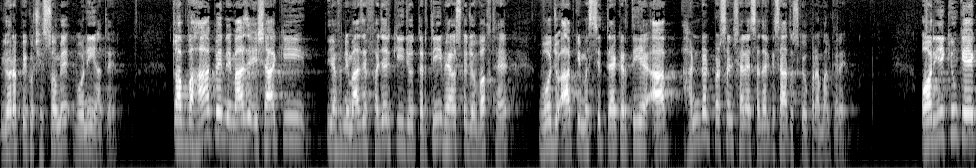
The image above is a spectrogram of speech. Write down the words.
یورپ کے کچھ حصوں میں وہ نہیں آتے۔ تو اب وہاں پہ نماز عشاء کی یا نماز فجر کی جو ترتیب ہے، اس کا جو وقت ہے، وہ جو آپ کی مسجد طے کرتی ہے، آپ ہنڈریڈ پرسینٹ شرح صدر کے ساتھ اس کے اوپر عمل کریں۔ اور یہ کیونکہ ایک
